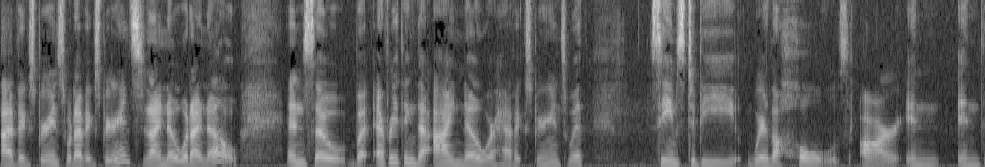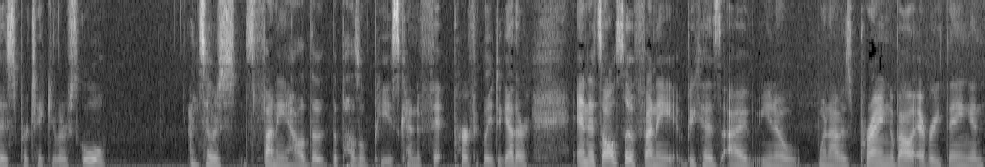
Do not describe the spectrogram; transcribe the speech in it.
I've experienced what I've experienced and I know what I know. And so, but everything that I know or have experience with seems to be where the holes are in in this particular school and so it's, it's funny how the, the puzzle piece kind of fit perfectly together. And it's also funny because i you know when i was praying about everything and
